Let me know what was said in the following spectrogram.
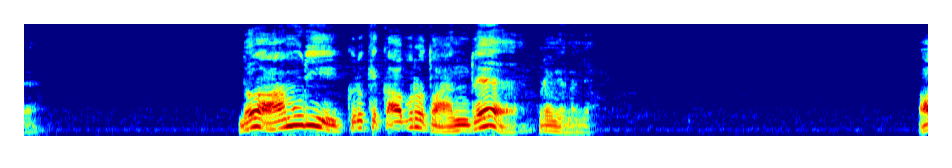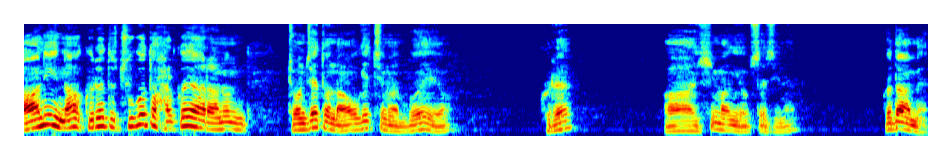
예. 너 아무리 그렇게 까불어도 안 돼. 그러면은요. 아니, 나 그래도 죽어도 할 거야. 라는 존재도 나오겠지만 뭐예요? 그래? 아, 희망이 없어지네. 그 다음에,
